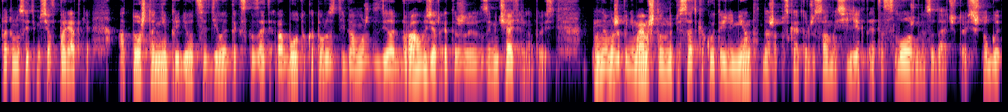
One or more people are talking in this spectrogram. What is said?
поэтому с этим все в порядке. А то, что не придется делать, так сказать, работу, которую за тебя может сделать браузер, это же замечательно. То есть мы же понимаем, что написать какой-то элемент, даже пускай тот же самый select, это сложная задача. То есть, чтобы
